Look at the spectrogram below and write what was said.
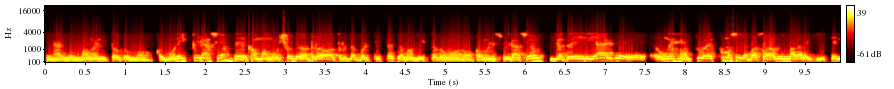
en algún momento como, como una inspiración, eh, como muchos de otros otros deportistas que hemos visto como, como inspiración. Yo te diría que un ejemplo es como si le pasara lo mismo a Berequiste.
